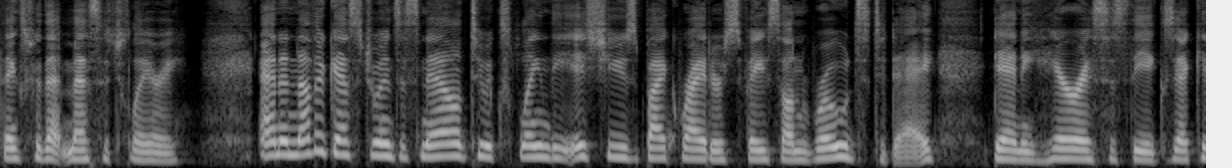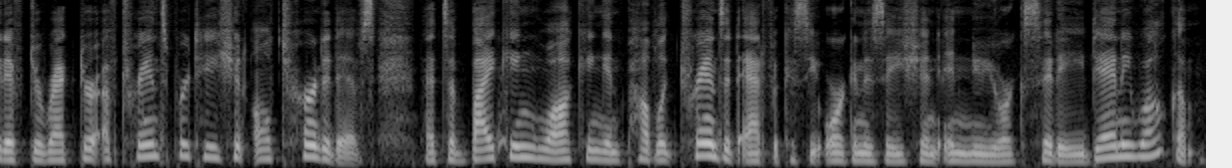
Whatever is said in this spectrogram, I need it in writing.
Thanks for that message, Larry. And another guest joins us now to explain the issues bike riders face on roads today. Danny Harris is the executive director of Transportation Alternatives. That's a biking, walking, and public transit advocacy organization in New York City. Danny, welcome.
